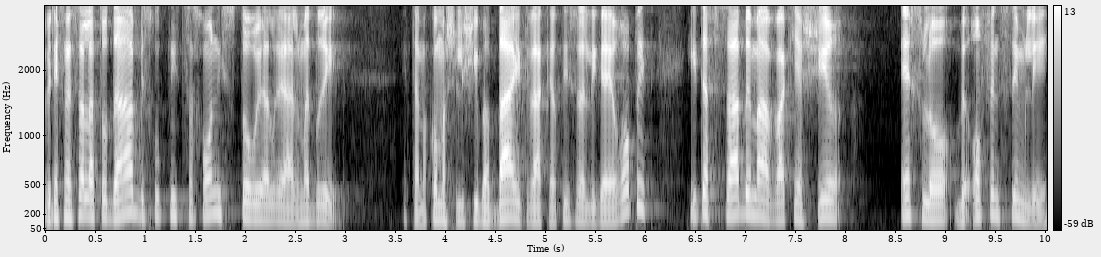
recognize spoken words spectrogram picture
ונכנסה לתודעה בזכות ניצחון היסטורי על ריאל מדריד. את המקום השלישי בבית והכרטיס לליגה האירופית, היא תפסה במאבק ישיר, איך לא, באופן סמלי,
